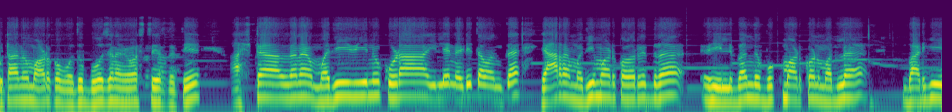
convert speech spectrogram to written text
ಊಟಾನು ಮಾಡ್ಕೋಬಹುದು ಭೋಜನ ವ್ಯವಸ್ಥೆ ಇರ್ತೈತಿ. ಅಷ್ಟೇ ಅಲ್ದನ ಮದಿವಿನೂ ಕೂಡ ಇಲ್ಲೇ ನಡೀತಾವಂತ. ಯಾರ ಮದಿ ಮಾಡ್ಕೊಳ್ಳೋರಿದ್ರ ಇಲ್ಲಿ ಬಂದು ಬುಕ್ ಮಾಡ್ಕೊಂಡು ಮೊದ್ಲ ಬಾಡ್ಗಿ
